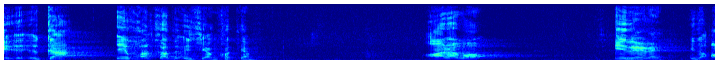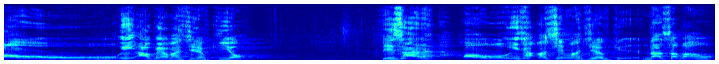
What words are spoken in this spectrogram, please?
一甲伊发觉到一项缺点，啊那么一个咧，伊就哦，伊后壁嘛一粒记哦。第三咧，哦，伊头壳先嘛一粒记，那什么哦？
